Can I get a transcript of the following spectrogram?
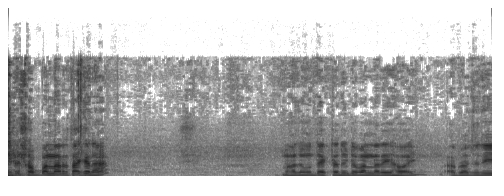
এটা সব বান্নারে থাকে না। মাঝে মধ্যে একটা দুইটা বার্নারেই হয়। আপনার যদি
